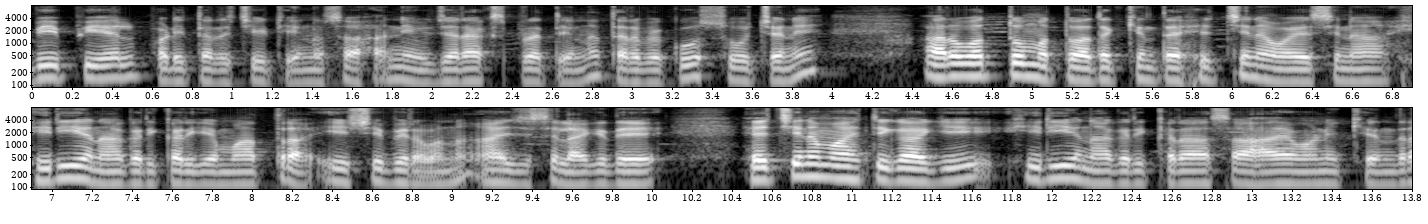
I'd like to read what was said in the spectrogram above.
ಬಿ ಪಿ ಎಲ್ ಪಡಿತರ ಚೀಟಿಯನ್ನು ಸಹ ನೀವು ಜೆರಾಕ್ಸ್ ಪ್ರತಿಯನ್ನು ತರಬೇಕು. ಸೂಚನೆ, ಅರವತ್ತು ಮತ್ತು ಅದಕ್ಕಿಂತ ಹೆಚ್ಚಿನ ವಯಸ್ಸಿನ ಹಿರಿಯ ನಾಗರಿಕರಿಗೆ ಮಾತ್ರ ಈ ಶಿಬಿರವನ್ನು ಆಯೋಜಿಸಲಾಗಿದೆ. ಹೆಚ್ಚಿನ ಮಾಹಿತಿಗಾಗಿ ಹಿರಿಯ ನಾಗರಿಕರ ಸಹಾಯವಾಣಿ ಕೇಂದ್ರ,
